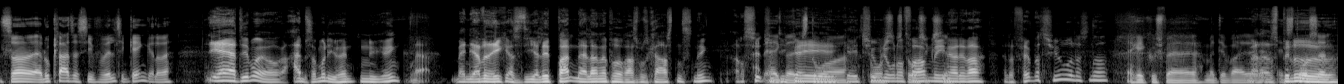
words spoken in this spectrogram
Så er du klar til at sige farvel til Genk, eller hvad? Ja, det må jo... Ej, men så må de jo hente en ny, ikke? Ja. Men jeg ved ikke, altså de er lidt brændt alderne på Rasmus Carstensen, ikke? Er du sindssygt, de gav, stor- gav 20 stor- millioner for ham, mener jeg det var. Eller 25 eller sådan noget. Jeg kan ikke huske, hvad, men det var Men han har et spillet, stort salg. han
